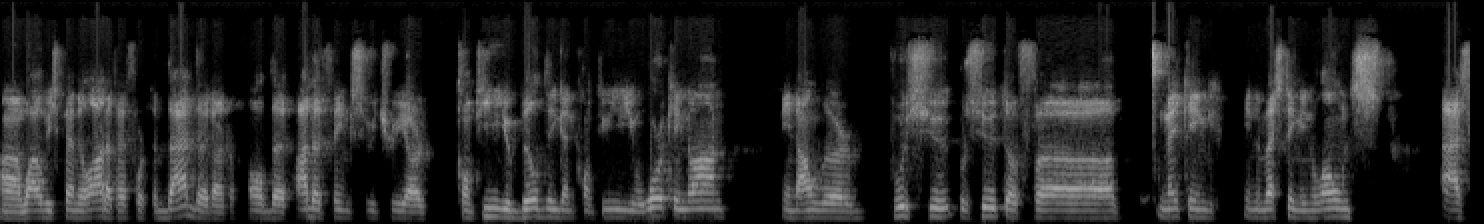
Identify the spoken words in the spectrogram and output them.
uh, while we spend a lot of effort on that, there are all the other things which we are continue building and continue working on in our pursuit pursuit of uh, making investing in loans as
